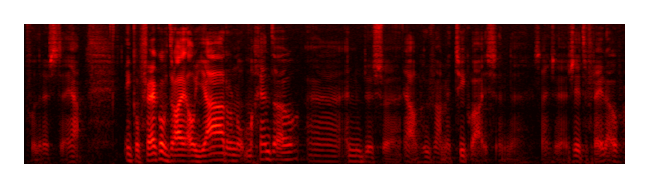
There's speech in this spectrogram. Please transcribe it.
Voor de rest, ja. Inkoop-verkoop draaien al jaren op Magento. en nu dus ja, op Huva met Tweakwise. En daar zijn ze zeer tevreden over.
